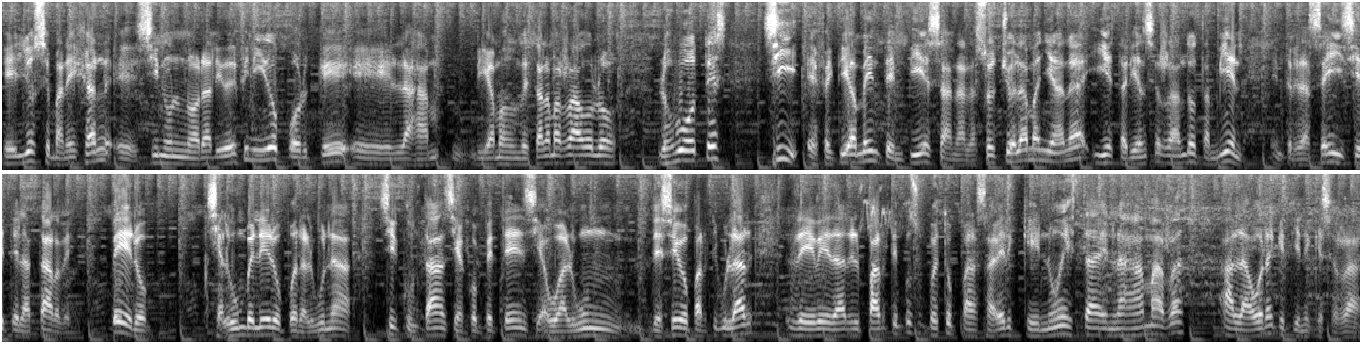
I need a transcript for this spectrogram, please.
Ellos se manejan eh, sin un horario definido porque, eh, digamos, donde están amarrados los, los botes, sí, efectivamente empiezan a las 8 de la mañana y estarían cerrando también entre las 6 y 7 de la tarde. Pero si algún velero por alguna circunstancia, competencia o algún deseo particular debe dar el parte, por supuesto, para saber que no está en las amarras a la hora que tiene que cerrar.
